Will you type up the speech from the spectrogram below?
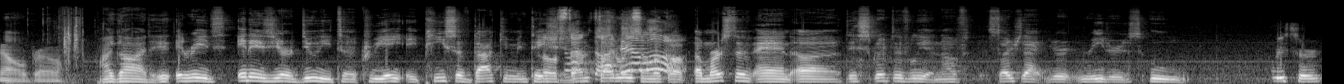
No, bro. My God, it, it reads, "It is your duty to create a piece of documentation." No, stand sideways and look up. immersive and uh, descriptively enough, such that your readers who Research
